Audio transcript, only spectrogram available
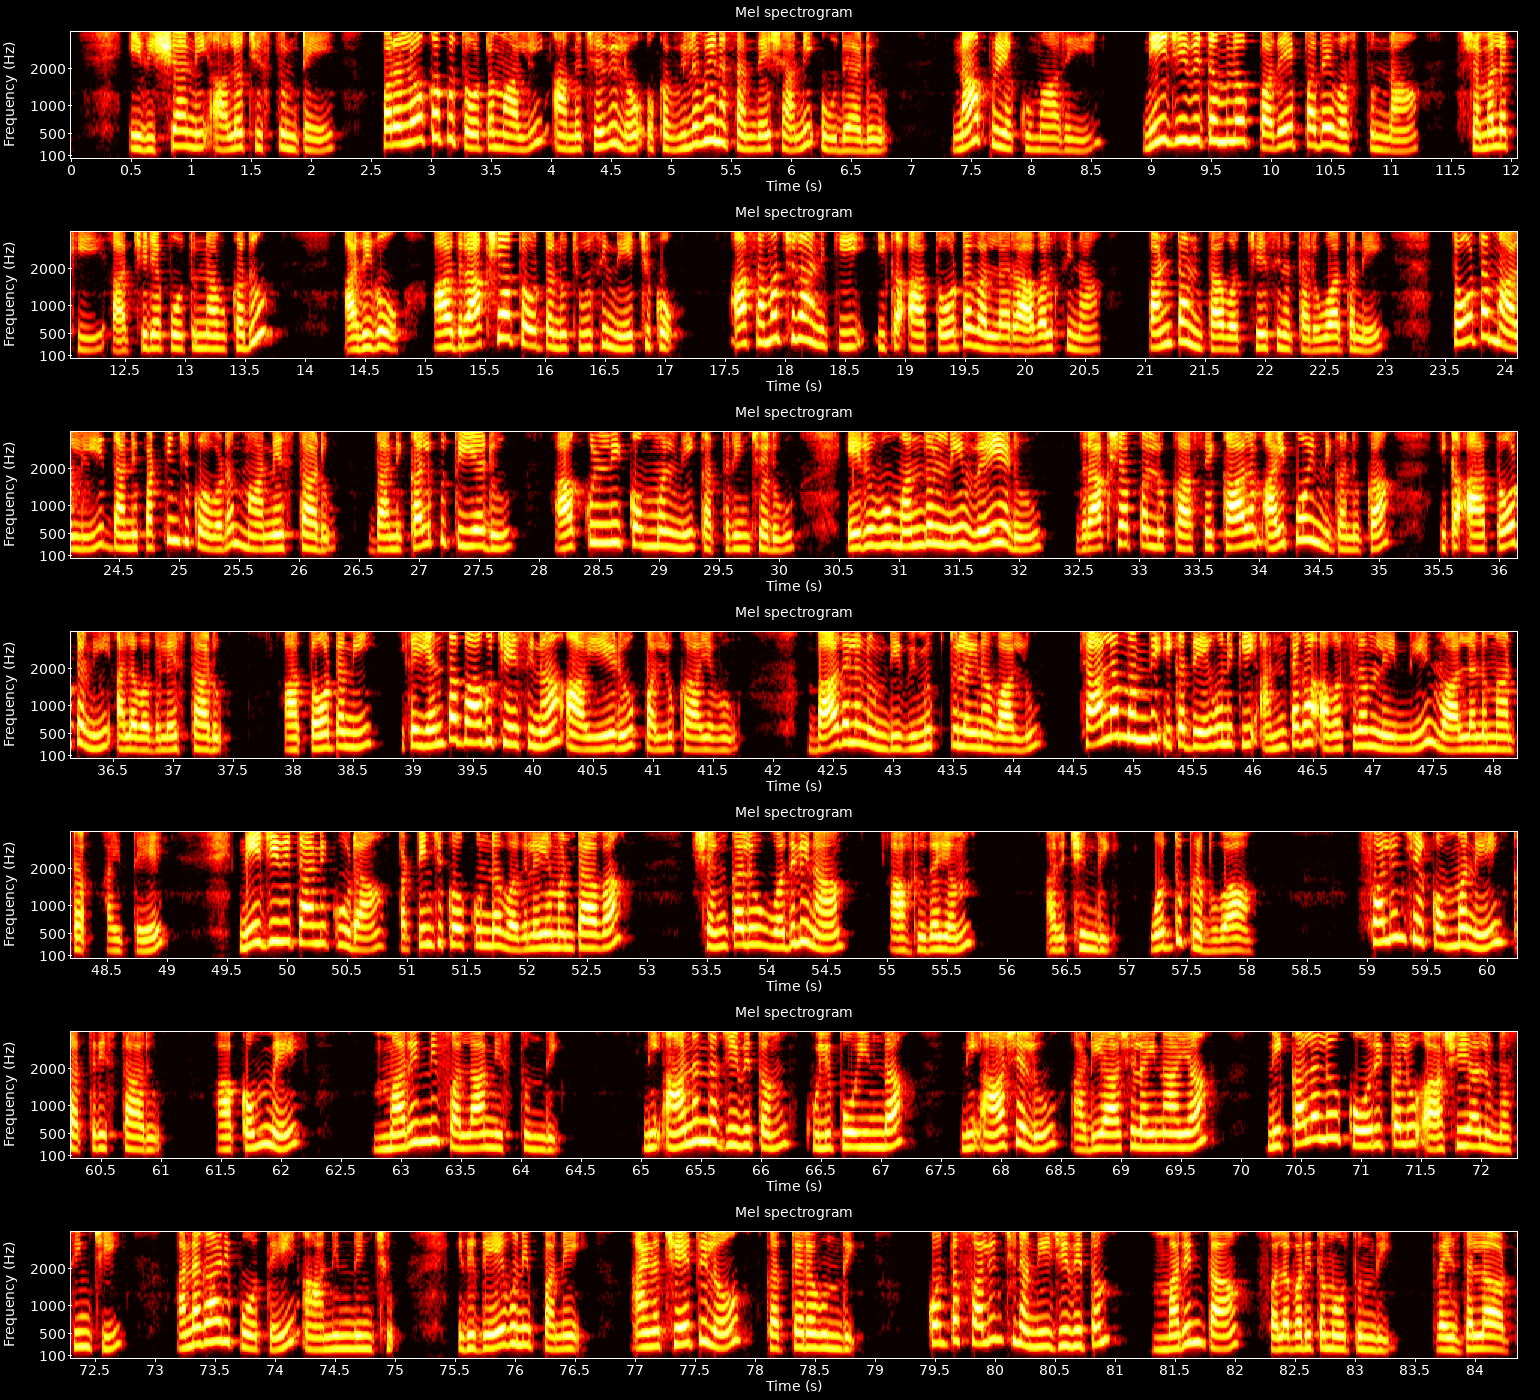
ఈ విషయాన్ని ఆలోచిస్తుంటే పరలోకపు తోటమాలి ఆమె చెవిలో ఒక విలువైన సందేశాన్ని ఊదాడు. నా ప్రియ కుమారి నీ జీవితంలో పదే పదే వస్తున్న శ్రమలకి ఆశ్చర్యపోతున్నావు కదూ? అదిగో ఆ ద్రాక్ష తోటను చూసి నేర్చుకో. ఆ సంవత్సరానికి ఇక ఆ తోట వల్ల రావాల్సిన పంటంతా వచ్చేసిన తరువాతనే తోటమాలి దాన్ని పట్టించుకోవడం మానేస్తాడు. దాన్ని కలుపు తీయడు ఆకుల్ని కొమ్మల్ని కత్తిరించడు ఎరువు మందుల్ని వేయడు. ద్రాక్ష పళ్ళు కాసే కాలం అయిపోయింది గనుక ఇక ఆ తోటని అలా వదిలేస్తాడు. ఆ తోటని ఇక ఎంత బాగు చేసినా ఆ ఏడు పళ్ళు కాయవు. బాధల నుండి విముక్తులైన వాళ్ళు చాలామంది ఇక దేవునికి అంతగా అవసరం లేని వాళ్ళన్నమాట అయితే నీ జీవితాన్ని కూడా పట్టించుకోకుండా వదిలేయమంటావా? శంకలు వదిలిన ఆ హృదయం అరిచింది. వద్దు ప్రభువా. ఫలించే కొమ్మనే కత్తిరిస్తారు. ఆ కొమ్మే మరిన్ని ఫలాన్నిస్తుంది. నీ ఆనంద జీవితం కూలిపోయిందా? నీ ఆశలు అడి ఆశలైనాయా నీ కలలు కోరికలు ఆశయాలు నశించి అనగారిపోతే ఆనందించు. ఇది దేవుని పనే. ఆయన చేతిలో కత్తెర ఉంది. కొంత ఫలించిన నీ జీవితం మరింత ఫలభరితమవుతుంది. Praise the lord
